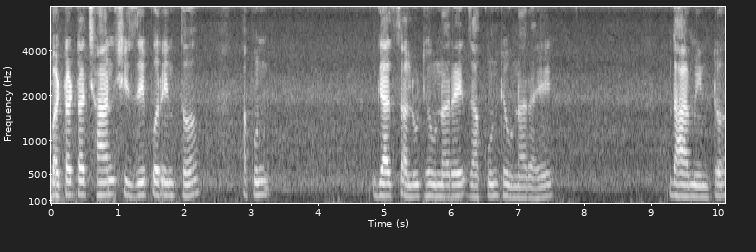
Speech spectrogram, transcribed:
बटाटा छान शिजेपर्यंत आपण गॅस चालू ठेवणार आहे झाकून ठेवणार आहे. दहा मिनटं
